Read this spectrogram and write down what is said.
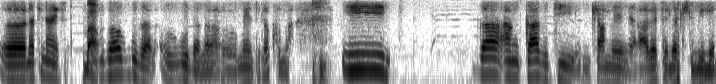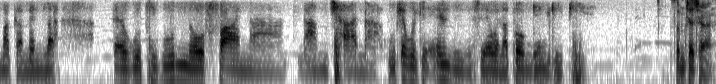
uh nathi nice baba ngiba ukubuza ukubuza la umenzi la khuluma mhm. i ka angikazi ukuthi mhlawumbe abe selesidlulile emagameni la eh, ukuthi kunofana namtshana kuhle kuhle elinzinzisiweko lapho ngengiliphi somtshashana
